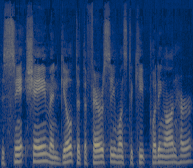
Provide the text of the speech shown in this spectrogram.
the shame and guilt that the Pharisee wants to keep putting on her,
